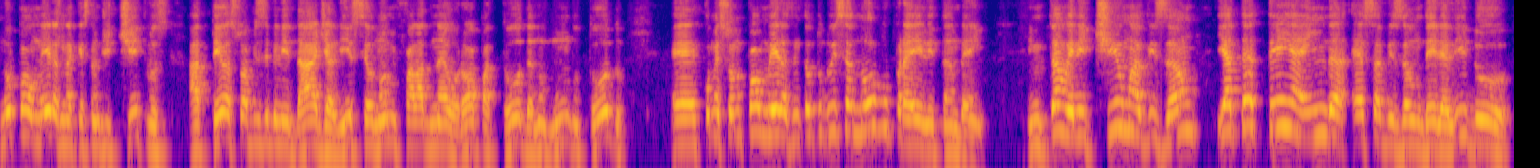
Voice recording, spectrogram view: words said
no Palmeiras na questão de títulos, a ter a sua visibilidade ali, seu nome falado na Europa toda, no mundo todo, é, começou no Palmeiras, então tudo isso é novo para ele também. Então, ele tinha uma visão, e até tem ainda essa visão dele ali do,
